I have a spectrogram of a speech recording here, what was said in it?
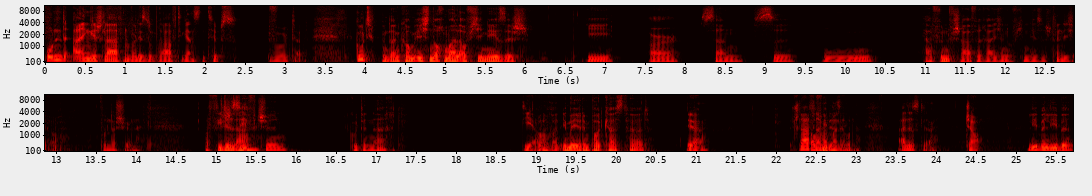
und eingeschlafen, weil ihr so brav die ganzen Tipps befolgt habt. Gut, Und dann komme ich nochmal auf Chinesisch. I, R, San, S, U. Ja, fünf Schafe reichen auf Chinesisch. finde ich auch. Wunderschön. Auf Wiedersehen. Schlaft schön. Gute Nacht. Dir Oder auch. wann immer ihr den Podcast hört. Ja. Schlaf Auf einfach mal eine. Runde. Alles klar. Ciao. Liebe, Liebe.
